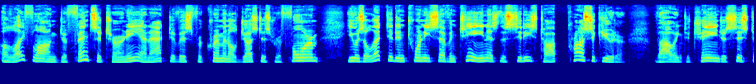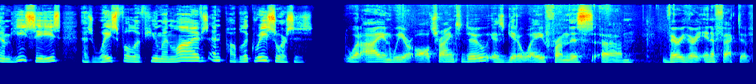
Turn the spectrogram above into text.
A lifelong defense attorney and activist for criminal justice reform, he was elected in 2017 as the city's top prosecutor, vowing to change a system he sees as wasteful of human lives and public resources. What I and we are all trying to do is get away from this um, very, very ineffective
